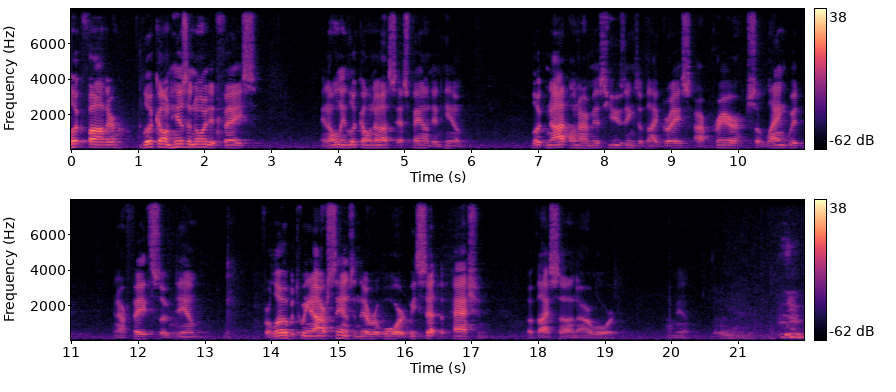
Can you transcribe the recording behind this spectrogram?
Look, Father, look on his anointed face, and only look on us as found in him. Look not on our misusings of thy grace, our prayer so languid, and our faith so dim. For lo, between our sins and their reward, we set the passion of thy Son, our Lord. Amen.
